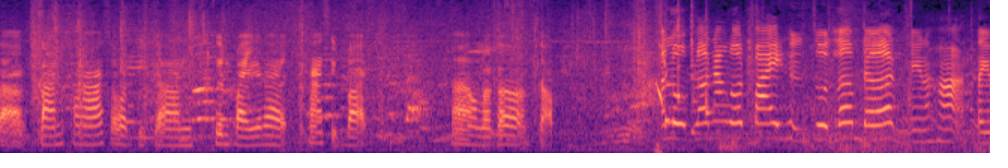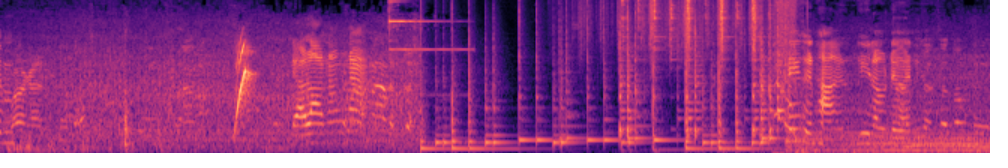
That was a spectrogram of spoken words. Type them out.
จากร้านค้าสวัสดิการขึ้นไปก็ได้ 50 บาท ข้าวแล้วก็กลับสรุปแล้วนั่งรถไปถึงจุดเริ่มเดินนี่นะคะ เต็ม ดี๋ยวเรานั่งหน้านี่คือทางที่เราเดิน ที่เราจะต้องเดิน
